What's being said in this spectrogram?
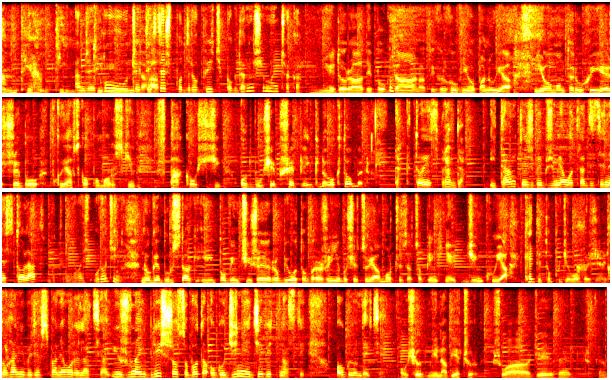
Tam, tiram, tim, Andrzejku, czy ty chcesz podrobić Bogdana Szymańczaka? Nie do rady Bogdana, tych ruchów nie opanuje. I o Monteruchy jeszcze, bo w Kujawsko-Pomorskim w Pakości odbył się przepiękny oktober. Tak, to jest prawda. I tam też wybrzmiało tradycyjne 100 lat, bo ty miałeś urodziny. No Geburstak i powiem ci, że robiło to wrażenie, bo się czuję moczy, za co pięknie dziękuję. Kiedy to będzie obejrzeć? Kochani, będzie wspaniała relacja. Już w najbliższą sobotę o godzinie 19. Oglądajcie. O siódmej na wieczór szła dzieweczka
